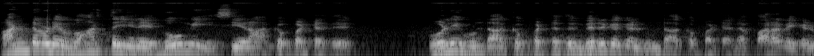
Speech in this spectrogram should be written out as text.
ஆண்டவருடைய வார்த்தையிலே பூமி சீராக்கப்பட்டது ஒளி உண்டாக்கப்பட்டது மிருகங்கள் உண்டாக்கப்பட்டன பறவைகள்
